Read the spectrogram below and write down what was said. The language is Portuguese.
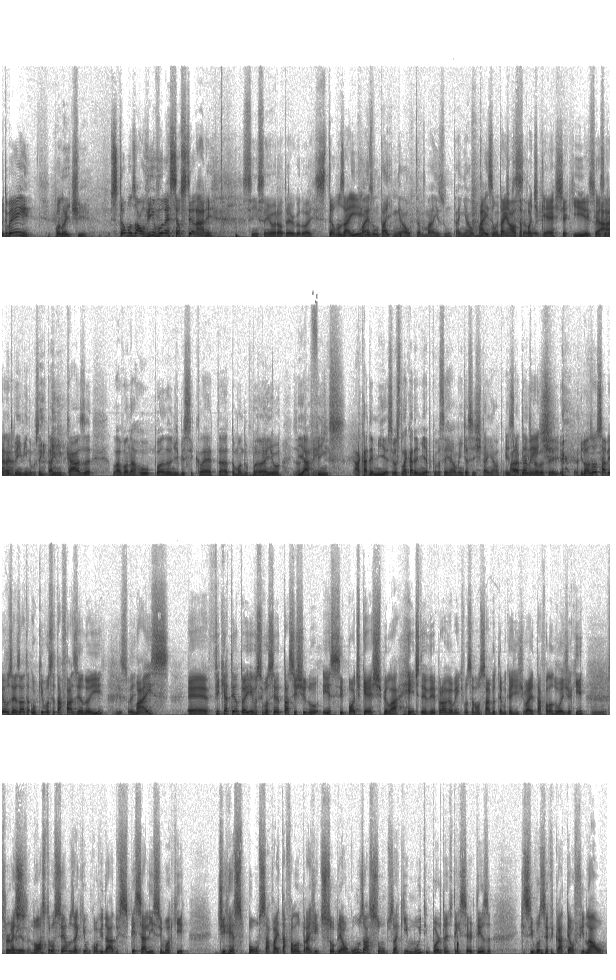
Muito bem, Boa noite. estamos ao vivo, né, Celso Tenari? Sim, senhor Altair Godoy. Estamos aí, mais, Mais um tá em alta, mais um tá em alta. um Olha Tá em Alta podcast aqui, hoje. Isso aí, cara. seja muito bem-vindo, você que tá aí em casa, lavando a roupa, andando de bicicleta, tomando banho e Exatamente. afins. Academia. Se você tá na academia é porque você realmente assiste Tá em Alta. Parabéns pra Exatamente. você E nós vamos saber os exata- o que você está fazendo aí, aí. Isso aí. mas é, fique atento aí, se você está assistindo esse podcast pela Rede TV, provavelmente você não sabe o tema que a gente vai estar falando hoje aqui. Uhum, Mas surpresa. nós trouxemos aqui um convidado especialíssimo aqui de responsa, vai estar falando pra gente sobre alguns assuntos aqui muito importantes. Tenho certeza que se você ficar até o final,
